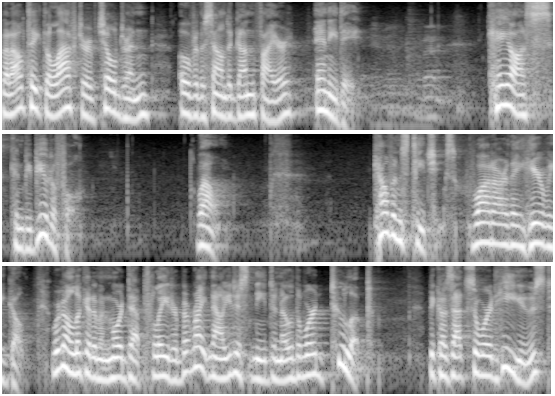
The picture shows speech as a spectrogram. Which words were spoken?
But I'll take the laughter of children over the sound of gunfire any day. Amen. Chaos can be beautiful. Well, Calvin's teachings, what are they? Here we go. We're going to look at them in more depth later, but right now you just need to know the word tulip because that's the word he used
